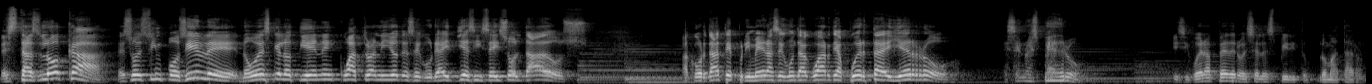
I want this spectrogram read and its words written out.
Estás loca, eso es imposible. ¿No ves que lo tienen cuatro anillos de seguridad y 16 soldados? Acordate, primera, segunda guardia, puerta de hierro. Ese no es Pedro. Y si fuera Pedro, es el Espíritu. Lo mataron.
